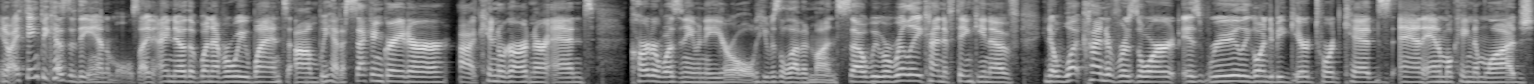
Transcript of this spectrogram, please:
You know, I think because of the animals. I, I know that whenever we went, um, we had a second grader, uh, kindergartner, and Carter wasn't even a year old. He was 11 months. So we were really kind of thinking of, you know, what kind of resort is really going to be geared toward kids and Animal Kingdom Lodge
